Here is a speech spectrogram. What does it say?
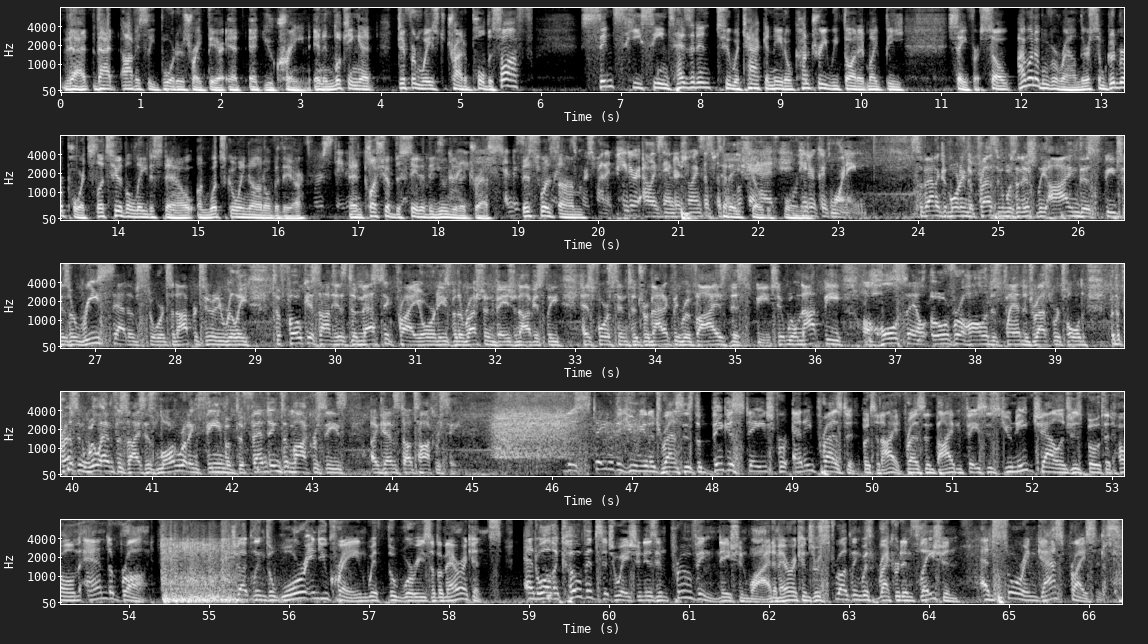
that that obviously borders right there at, at Ukraine. And in looking at different ways to try to pull this off, since he seems hesitant to attack a NATO country, we thought it might be safer. So I want to move around. There's some good reports. Let's hear the latest now on what's going on over there. And plus, you have the State of the Union address. This was um, correspondent Peter Alexander joins us with a today's show ahead. this morning. Peter, good morning. Savannah, good morning. The president was initially eyeing this speech as a reset of sorts, an opportunity really to focus on his domestic priorities. But the Russian invasion obviously has forced him to dramatically revise this speech. It will not be a wholesale overhaul of his planned address, we're told, but the president will emphasize his long-running theme of defending democracies against autocracy. The State of the Union address is the biggest stage for any president. But tonight, President Biden faces unique challenges both at home and abroad. Juggling the war in Ukraine with the worries of Americans. And while the COVID situation is improving nationwide, Americans are struggling with record inflation and soaring gas prices.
